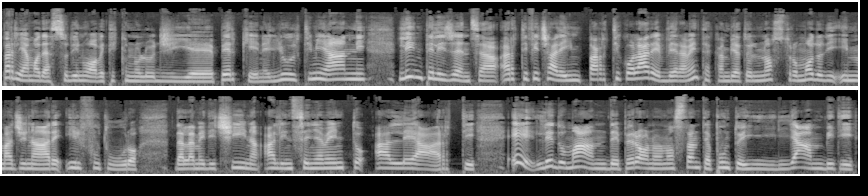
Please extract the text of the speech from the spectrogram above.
Parliamo adesso di nuove tecnologie perché negli ultimi anni l'intelligenza artificiale in particolare veramente ha cambiato il nostro modo di immaginare il futuro, dalla medicina all'insegnamento alle arti e le domande però nonostante appunto gli ambiti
